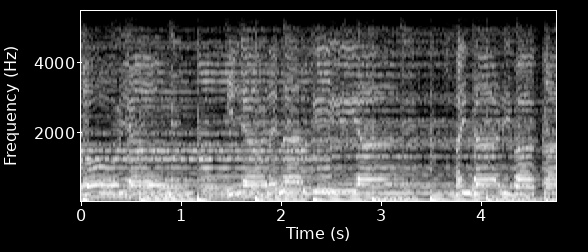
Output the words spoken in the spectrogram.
Goian, hilaren argia, zaindari bakarra,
